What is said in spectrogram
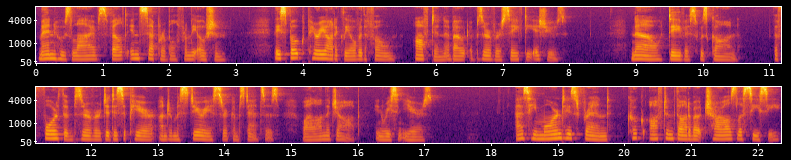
men whose lives felt inseparable from the ocean they spoke periodically over the phone, often about observer safety issues. Now Davis was gone, the fourth observer to disappear under mysterious circumstances while on the job in recent years. As he mourned his friend, Cook often thought about Charles Lasisi,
